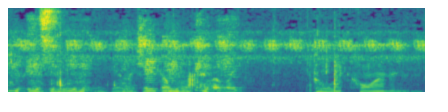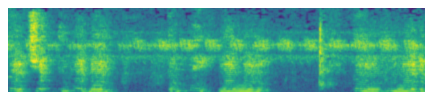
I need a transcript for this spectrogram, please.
Nhưng ai dám nói. Bây giờ mình sẽ trồng lại. Với mình thu hoạch hoa này. Câu chuyện thứ 17 Cấm mẹ lên nói Con không nghe được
